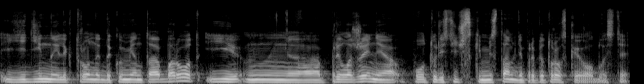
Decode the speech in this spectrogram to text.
единый электронный документооборот и приложение по туристическим местам Днепропетровской области.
